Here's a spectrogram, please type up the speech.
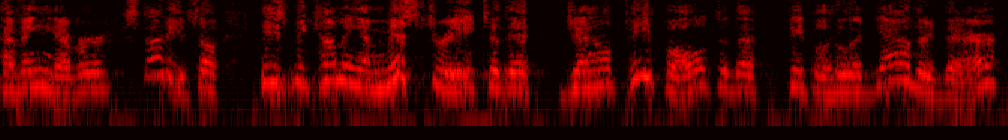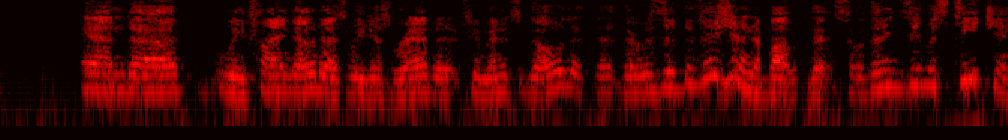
having never studied? So he's becoming a mystery to the general people, to the people who had gathered there. And uh, we find out, as we just read a few minutes ago, that, that there was a division about this, so the things he was teaching,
